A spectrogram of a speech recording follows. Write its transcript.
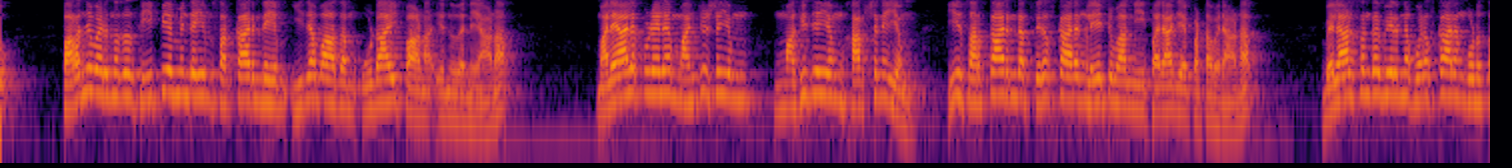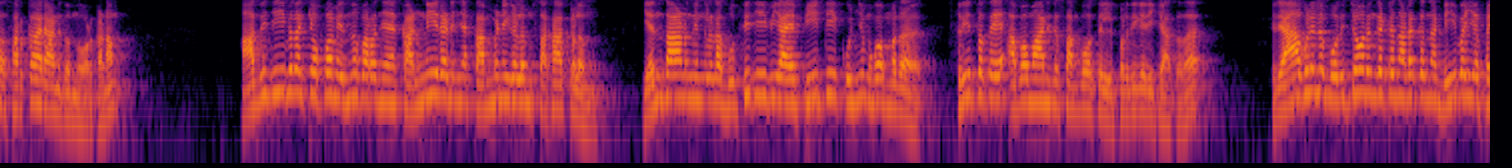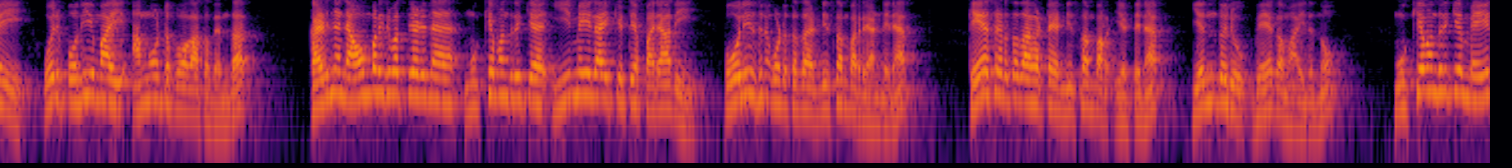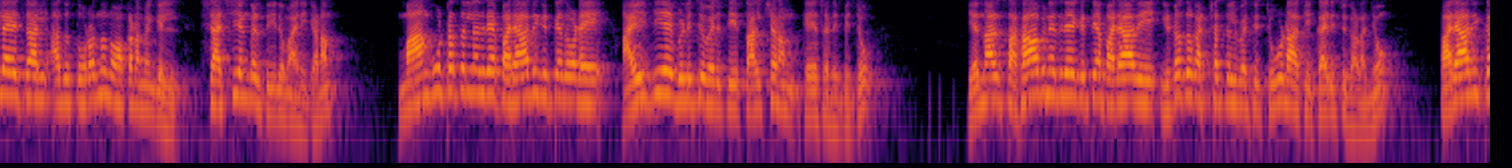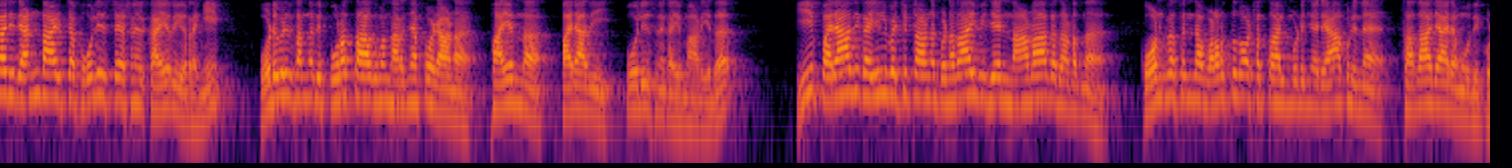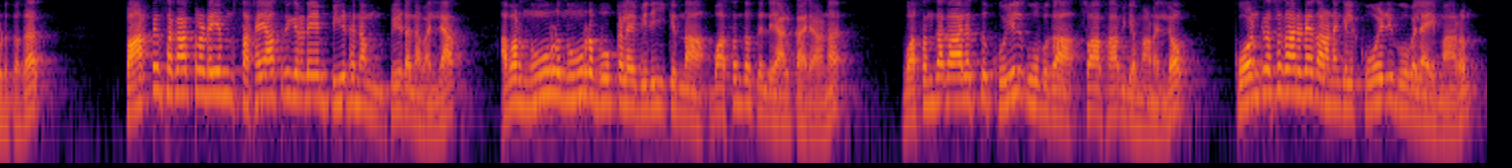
പറഞ്ഞു വരുന്നത് സി പി എമ്മിന്റെയും സർക്കാരിന്റെയും ഇരവാദം ഉടായിപ്പാണ് എന്ന് തന്നെയാണ്. മലയാളപ്പുഴയിലെ മഞ്ജുഷയും മഹിജയും ഹർഷനയും ഈ സർക്കാരിന്റെ തിരസ്കാരങ്ങൾ ഏറ്റുവാങ്ങി പരാജയപ്പെട്ടവരാണ്. ബലാത്സംഗ വീരന് പുരസ്കാരം കൊടുത്ത സർക്കാരാണിതെന്ന് ഓർക്കണം. അതിജീവിതയ്ക്കൊപ്പം എന്ന് പറഞ്ഞ് കണ്ണീരണിഞ്ഞ കമ്മിണികളും സഖാക്കളും എന്താണ് നിങ്ങളുടെ ബുദ്ധിജീവിയായ പി ടി കുഞ്ഞുമുഹമ്മദ് സ്ത്രീത്വത്തെ അപമാനിച്ച സംഭവത്തിൽ പ്രതികരിക്കാത്തത്? രാഹുലിന് പൊതിച്ചോറും കെട്ടി നടക്കുന്ന ഡിവൈഎഫ്ഐ ഒരു പൊതിയുമായി അങ്ങോട്ട് പോകാത്തതെന്ത്? കഴിഞ്ഞ നവംബർ ഇരുപത്തിയേഴിന് മുഖ്യമന്ത്രിക്ക് ഇമെയിലായി കിട്ടിയ പരാതി പോലീസിന് കൊടുത്തത് ഡിസംബർ രണ്ടിന്. കേസെടുത്തതാകട്ടെ ഡിസംബർ എട്ടിന്. എന്തൊരു വേഗമായിരുന്നു. മുഖ്യമന്ത്രിക്ക് മെയിൽ അയച്ചാൽ അത് തുറന്നു നോക്കണമെങ്കിൽ ശശിയങ്കൾ തീരുമാനിക്കണം. മാങ്കൂട്ടത്തിനെതിരെ പരാതി കിട്ടിയതോടെ ഐ ജിയെ വിളിച്ചു വരുത്തി തൽക്ഷണം കേസെടുപ്പിച്ചു. എന്നാൽ സഹാബിനെതിരെ കിട്ടിയ പരാതി ഇടതുകക്ഷത്തിൽ വെച്ച് ചൂടാക്കി കരിച്ചു കളഞ്ഞു. പരാതിക്കാരി രണ്ടാഴ്ച പോലീസ് സ്റ്റേഷനിൽ കയറി ഇറങ്ങി. ഒടുവിൽ സംഗതി പുറത്താകുമെന്നറിഞ്ഞപ്പോഴാണ് ഭയന്ന് പരാതി പോലീസിന് കൈമാറിയത്. ഈ പരാതി കയ്യിൽ വെച്ചിട്ടാണ് പിണറായി വിജയൻ നാടാകെ നടന്ന് കോൺഗ്രസിന്റെ വളർത്തുദോഷത്താൽ മുടിഞ്ഞ രാഹുലിന് സദാചാരം ഊതിക്കൊടുത്തത് പാർട്ടി സഖാക്കളുടെയും സഹയാത്രികരുടെയും പീഡനം പീഡനമല്ല. അവർ നൂറ് നൂറ് പൂക്കളെ വിരിയിക്കുന്ന വസന്തത്തിന്റെ ആൾക്കാരാണ്. വസന്തകാലത്ത് കുയിൽ കൂവുക സ്വാഭാവികമാണല്ലോ. കോൺഗ്രസ്സുകാരുടേതാണെങ്കിൽ കോഴി കൂവലായി മാറും.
